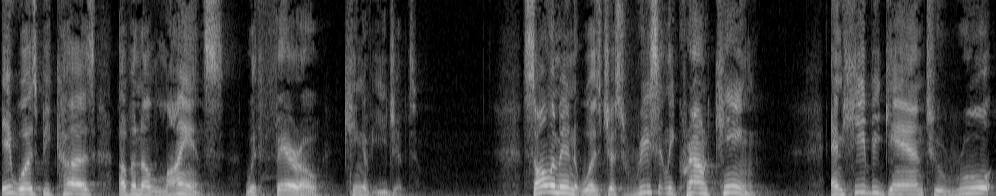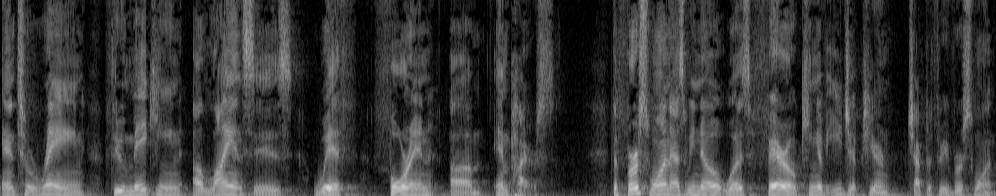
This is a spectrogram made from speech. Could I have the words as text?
It was because of an alliance with Pharaoh, king of Egypt. Solomon was just recently crowned king, and he began to rule and to reign through making alliances with foreign um, empires. The first one, as we know, was Pharaoh, king of Egypt, here in chapter 3, verse 1.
